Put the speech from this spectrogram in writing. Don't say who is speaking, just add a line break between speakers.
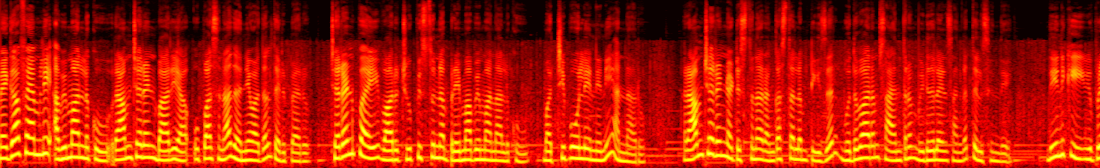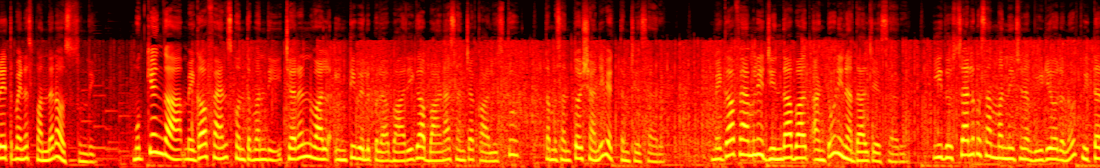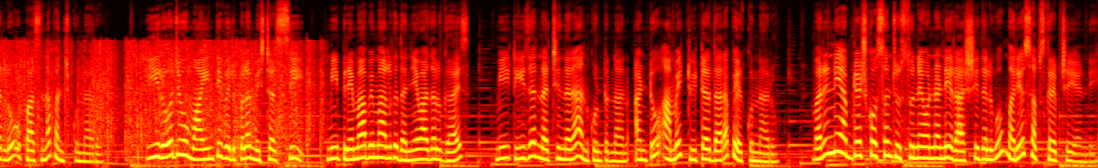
Mega family అభిమానులకు రామ్ చరణ్ భార్య ఉపాసన ధన్యవాదాలు తెలిపారు. చరణ్పై వారు చూపిస్తున్న ప్రేమాభిమానాలకు మర్చిపోలేనని అన్నారు. రామ్ చరణ్ నటిస్తున్న రంగస్థలం టీజర్ బుధవారం సాయంత్రం విడుదలైన సంగతి తెలిసిందే. దీనికి విపరీతమైన స్పందన వస్తుంది. ముఖ్యంగా మెగా ఫ్యాన్స్ కొంతమంది చరణ్ వాళ్ళ ఇంటి వెలుపల భారీగా బాణాసంచా కాలుస్తూ తమ సంతోషాన్ని వ్యక్తం చేశారు. మెగా ఫ్యామిలీ జిందాబాద్ అంటూ నినాదాలు చేశారు. ఈ దృశ్యాలకు సంబంధించిన వీడియోలను ట్విట్టర్లో ఉపాసన పంచుకున్నారు. ఈ రోజు మా ఇంటి వెలుపల మిస్టర్ సి. మీ ప్రేమాభిమానులకు ధన్యవాదాలు గాయస్. మీ టీజర్ నచ్చిందని అనుకుంటున్నాను అంటూ ఆమె ట్విట్టర్ ద్వారా పేర్కొన్నారు. మరిన్ని అప్డేట్స్ కోసం చూస్తూనే ఉండండి రాష్ట్రీయ తెలుగు మరియు సబ్స్క్రైబ్ చేయండి.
